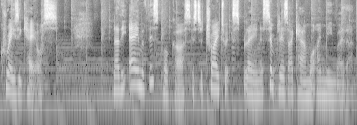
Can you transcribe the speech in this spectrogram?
crazy chaos. Now, the aim of this podcast is to try to explain as simply as I can what I mean by that.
